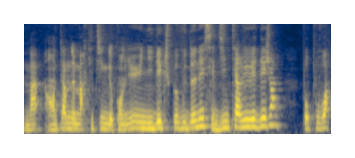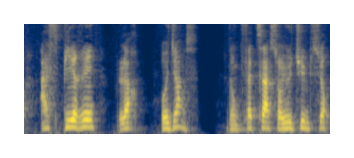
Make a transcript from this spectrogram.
en termes de marketing de contenu, une idée que je peux vous donner, c'est d'interviewer des gens pour pouvoir aspirer leur audience. Donc, faites ça sur YouTube, sur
